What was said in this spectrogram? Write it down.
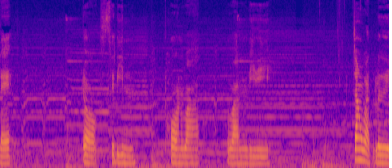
และ ดอกสิรินทรวาวันลี จังหวัดเลย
